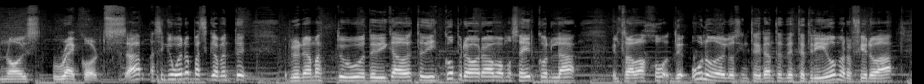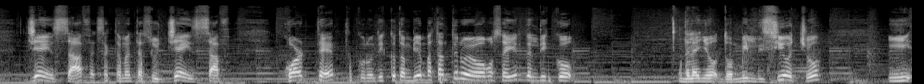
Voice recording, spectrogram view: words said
Noise Records. ¿ah? Así que bueno, básicamente el programa estuvo dedicado a este disco, pero ahora vamos a ir con la, el trabajo de uno de los integrantes de este trío, me refiero a James Saff, exactamente a su James Saff Quartet, con un disco también bastante nuevo. Vamos a ir del disco del año 2018 y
